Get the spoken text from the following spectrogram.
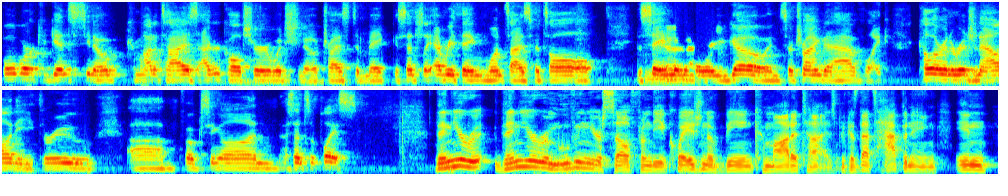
bulwark against you know commoditized agriculture, which you know tries to make essentially everything one size fits all the same yeah. no matter where you go. And so trying to have like color and originality through uh, focusing on a sense of place. Then you're then you're removing yourself from the equation of being commoditized because that's happening in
